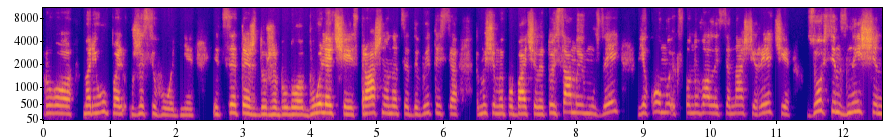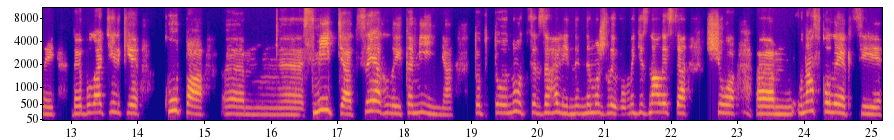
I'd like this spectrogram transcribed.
про Маріуполь уже сьогодні. І це теж дуже було боляче і страшно на це дивитися, тому що ми побачили той самий музей, в якому експонувалися наші речі, зовсім знищений, де була тільки купа сміття, цегли, каміння. Тобто, ну це взагалі неможливо. Ми дізналися, що ем, у нас в колекції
